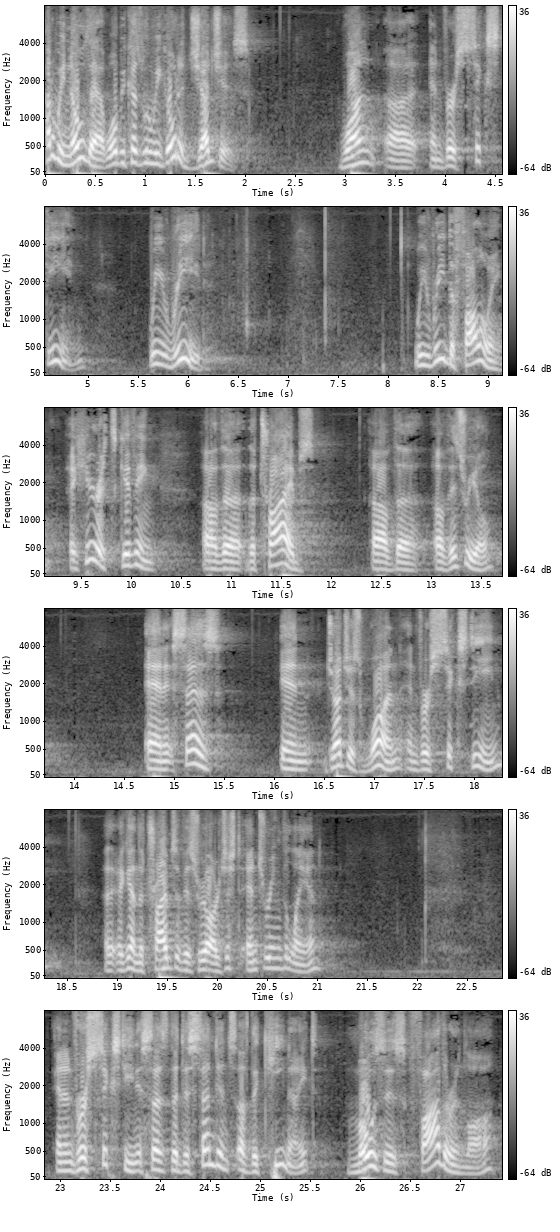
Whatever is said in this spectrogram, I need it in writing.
How do we know that? Well, because when we go to Judges 1 uh, and verse 16, we read we read the following. Uh, here it's giving uh, the, the tribes of, the, of Israel, and it says in Judges 1 and verse 16, uh, again, the tribes of Israel are just entering the land. And in verse 16, it says, The descendants of the Kenite, Moses' father in law,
